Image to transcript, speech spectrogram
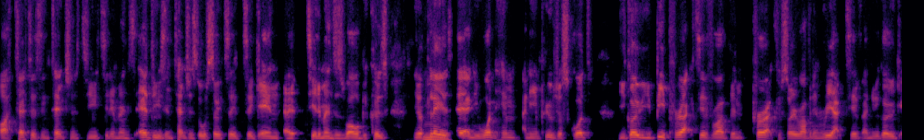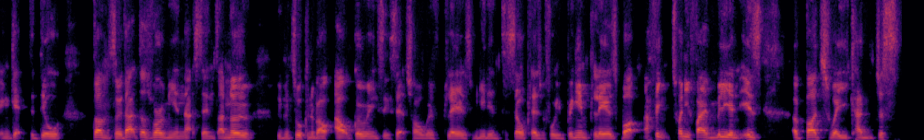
Arteta's intentions to use Tielemans, Edu's intentions also to, to get in uh, Tielemans as well because your mm. players there and you want him and he improves your squad. You go, you be proactive rather than proactive, sorry, rather than reactive, and you go and get the deal done. So that does worry me in that sense. I know we've been talking about outgoings, etc., with players. We needing to sell players before we bring in players, but I think 25 million is a budge where you can just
